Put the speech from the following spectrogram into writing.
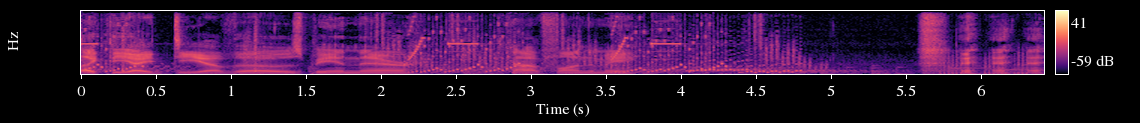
Like the idea of those being there. Kind of fun to me.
